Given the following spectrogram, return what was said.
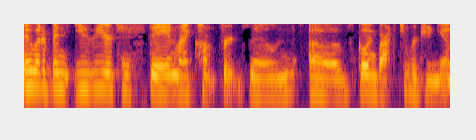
it would have been easier to stay in my comfort zone of going back to virginia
